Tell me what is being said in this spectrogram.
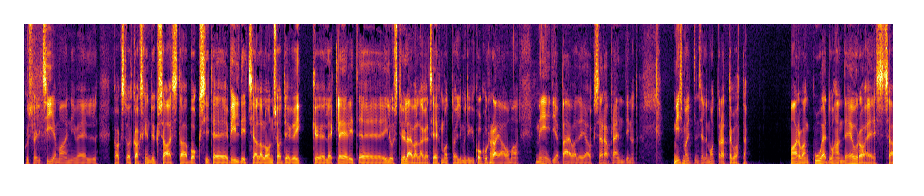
kus olid siiamaani veel kaks tuhat kakskümmend üks aasta bokside pildid seal, Alonsod ja kõik Leclerc'id äh, ilusti üleval, aga CF Moto oli muidugi kogu raja oma meediapäevade jaoks ära brändinud. mis ma ütlen selle mootorratta kohta? Ma arvan, kuue tuhande euro eest sa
